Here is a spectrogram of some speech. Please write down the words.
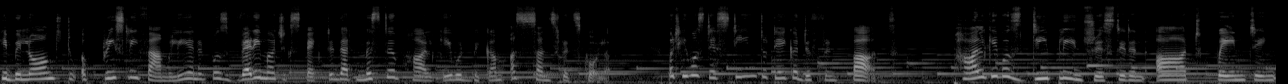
He belonged to a priestly family, and it was very much expected that Mr. Phalke would become a Sanskrit scholar. But he was destined to take a different path. Phalke was deeply interested in art, painting,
